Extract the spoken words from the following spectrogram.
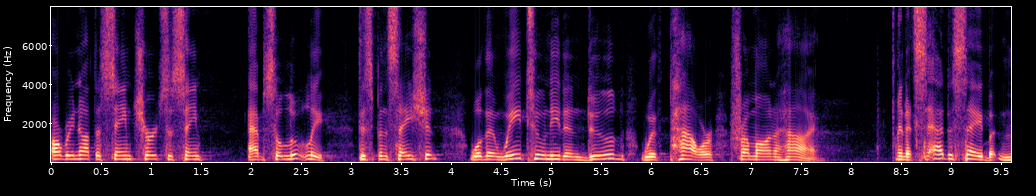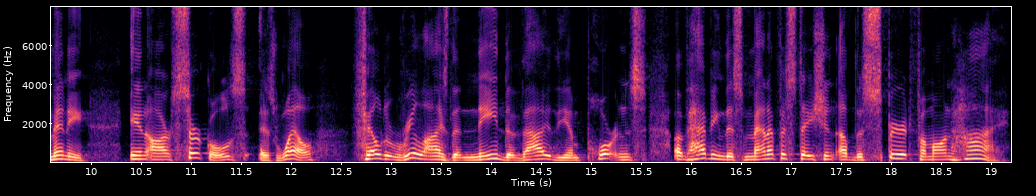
Are we not the same church, the same, absolutely, dispensation? Well, then we too need endued with power from on high. And it's sad to say, but many in our circles as well fail to realize the need, the value, the importance of having this manifestation of the Spirit from on high.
